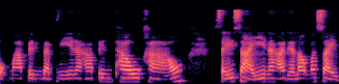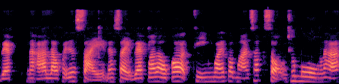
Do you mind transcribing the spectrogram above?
ออกมาเป็นแบบนี้นะคะ เป็นเทาขาวใสๆนะคะ เดี๋ยวเรามาใส่แว็กนะคะ เราก็จะใส่แล้วใส่แว็กแล้วเราก็ทิ้งไว้ประมาณสักสองชั่วโมงนะคะ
